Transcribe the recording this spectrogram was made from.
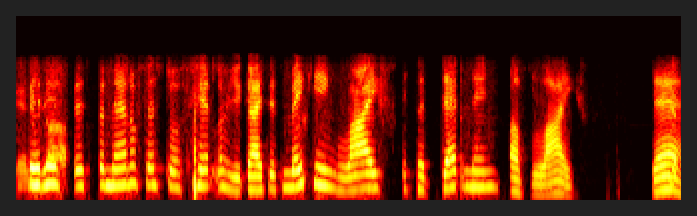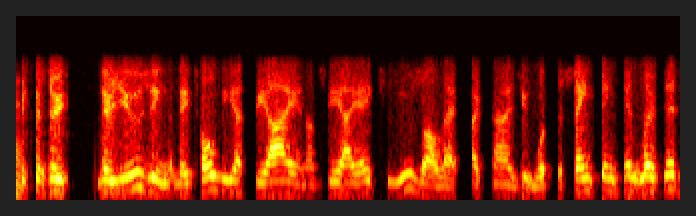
And, It is. uh, It's the manifesto of Hitler, you guys. It's making life. It's a deadening of life. Yeah, because they're they're using. They told the FBI and the CIA to use all that technology. What the same thing Hitler did,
